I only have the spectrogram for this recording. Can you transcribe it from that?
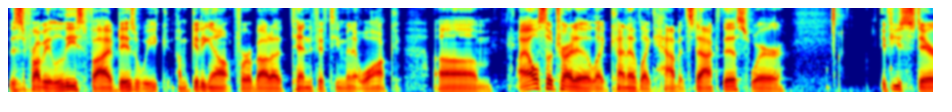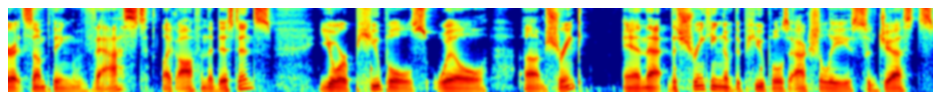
this is probably at least five days a week. I'm getting out for about a 10 to 15 minute walk. Um, I also try to like kind of like habit stack this where if you stare at something vast, like off in the distance, your pupils will um, shrink. And that the shrinking of the pupils actually suggests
